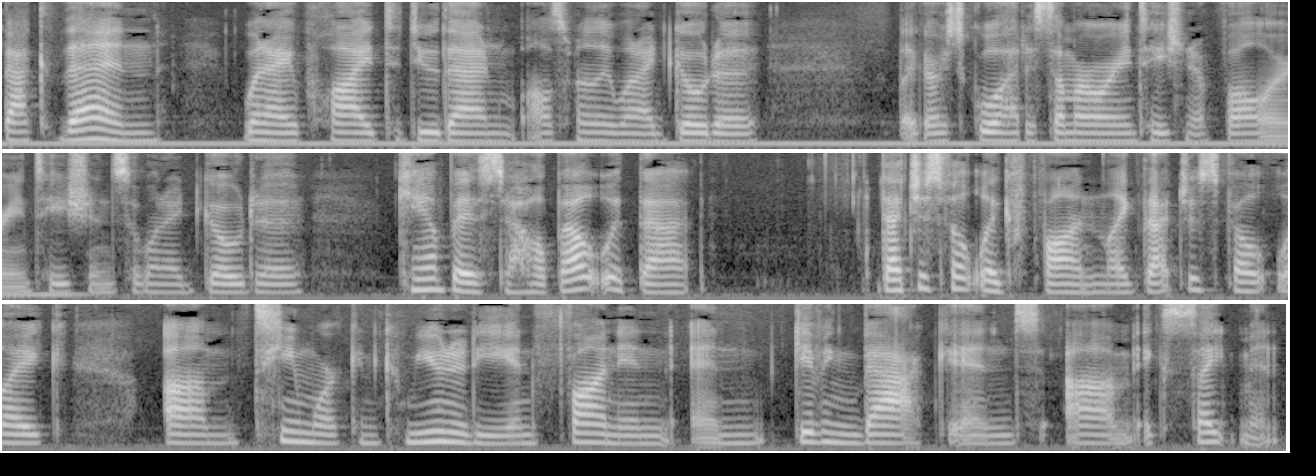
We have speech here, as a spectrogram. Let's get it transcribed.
back then, when I applied to do that, and ultimately when I'd go to, like, our school had a summer orientation and fall orientation. So when I'd go to campus to help out with that, that just felt like fun. Like, that just felt like um, teamwork and community and fun and, and giving back and um, excitement.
